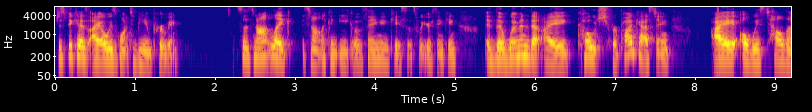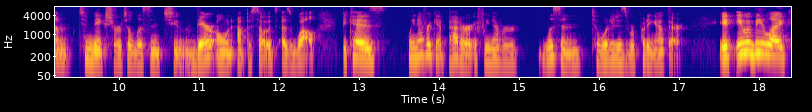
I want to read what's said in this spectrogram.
just because I always want to be improving. So it's not like it's not like an ego thing in case that's what you're thinking. The women that I coach for podcasting, I always tell them to make sure to listen to their own episodes as well because we never get better if we never listen to what it is we're putting out there. It it would be like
